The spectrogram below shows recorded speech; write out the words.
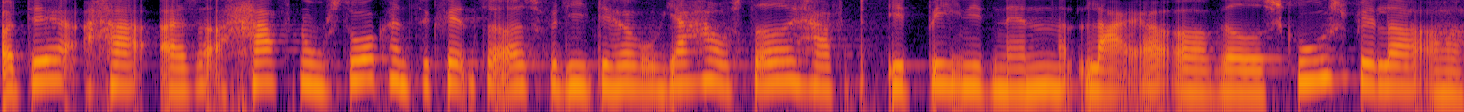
Og det har altså haft nogle store konsekvenser også, fordi det har jo, jeg har jo stadig haft et ben i den anden lejr og været skuespiller og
